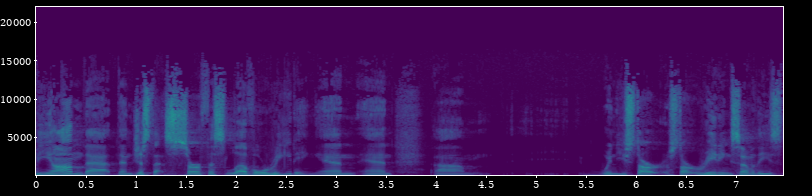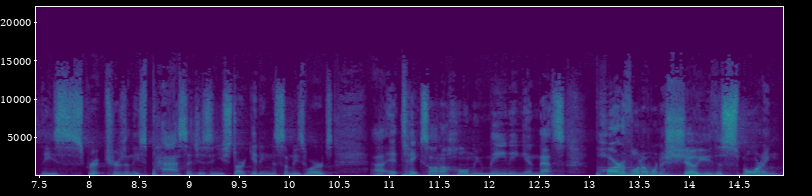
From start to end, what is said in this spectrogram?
beyond that than just that surface level reading, and and um, when you start start reading some of these these scriptures and these passages, and you start getting to some of these words, uh, it takes on a whole new meaning, and that's part of what I want to show you this morning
